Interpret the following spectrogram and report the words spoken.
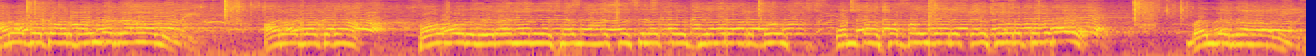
ఆరోగ్యత బయలుదేరాలి బయలుదేరి రావాలి పౌరులు వీరాంజనేయ స్వామి ఆశీస్సులతో జిఆర్ఆర్ బోస్ గంటా సబ్బయ్య గారు కేశవరపాడు బయలుదేరి రావాలి.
